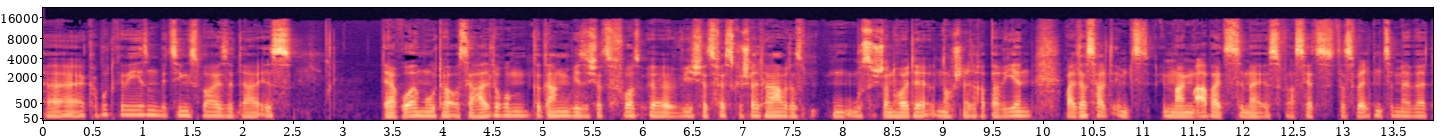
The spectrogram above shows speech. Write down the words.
äh, kaputt gewesen, beziehungsweise da ist der Rohrmotor aus der Halterung gegangen, wie sich jetzt vor, äh, wie ich jetzt festgestellt habe. Das musste ich dann heute noch schnell reparieren, weil das halt im, in meinem Arbeitszimmer ist, was jetzt das Welpenzimmer wird.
